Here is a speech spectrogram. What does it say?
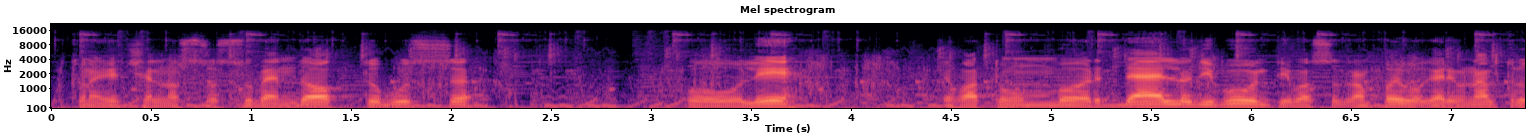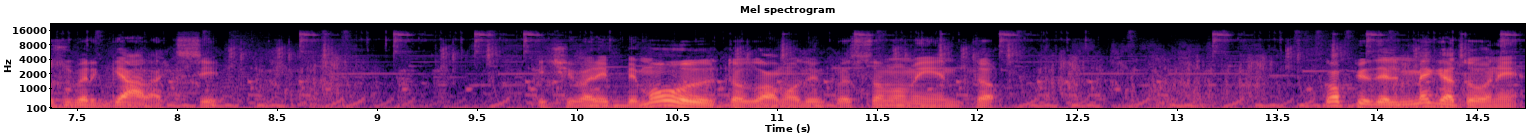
Fortuna che c'è il nostro stupendo octopus. Olè. Ho fatto un bordello di punti. Posso tra un po' evocare un altro Super Galaxy. Che ci farebbe molto comodo in questo momento. Coppio del megatone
